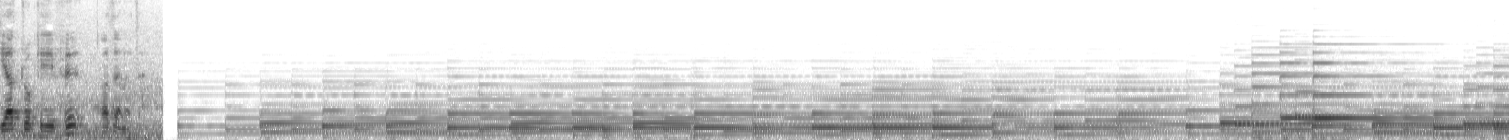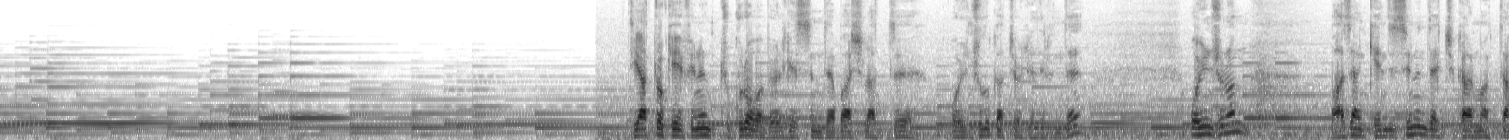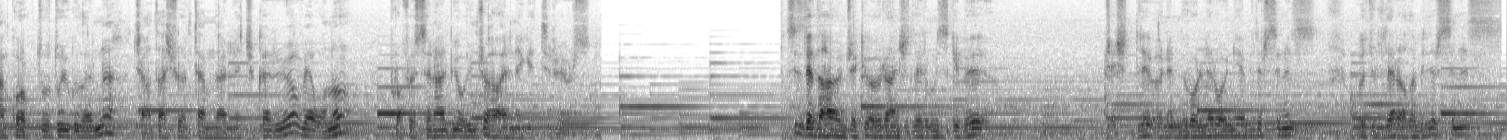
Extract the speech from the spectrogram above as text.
Tiyatro Keyfi Adana'da. Tiyatro Keyfi'nin Çukurova bölgesinde başlattığı oyunculuk atölyelerinde oyuncunun bazen kendisinin de çıkarmaktan korktuğu duygularını çağdaş yöntemlerle çıkarıyor ve onu profesyonel bir oyuncu haline getiriyoruz. Siz de daha önceki öğrencilerimiz gibi çeşitli önemli roller oynayabilirsiniz, ödüller alabilirsiniz.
